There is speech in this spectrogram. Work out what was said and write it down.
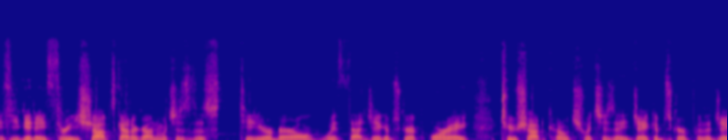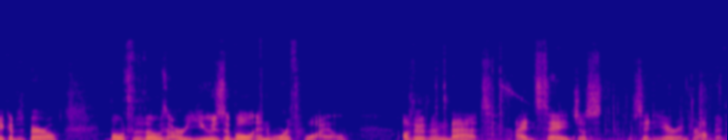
if you get a three-shot scattergun, which is this TDR barrel with that Jacobs grip, or a two-shot coach, which is a Jacobs grip with a Jacobs barrel, both of those are usable and worthwhile. Other than that, I'd say just sit here and drop it.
